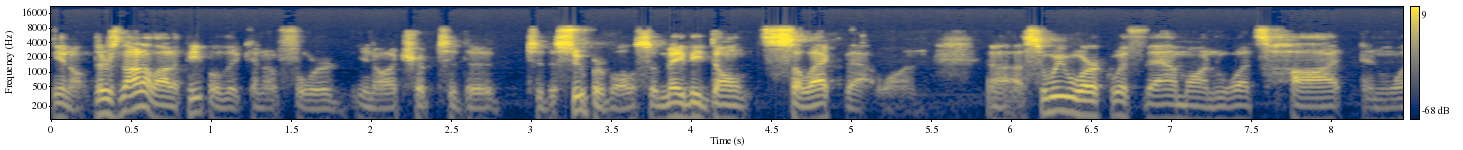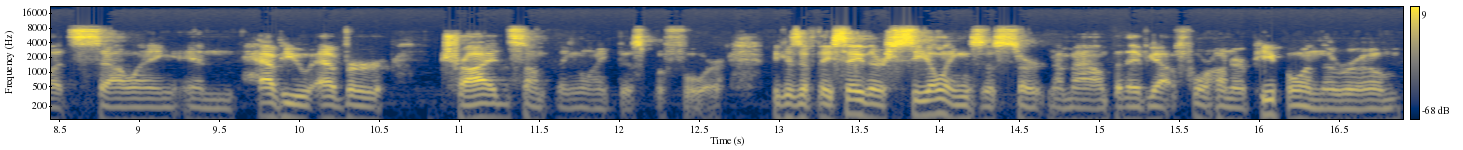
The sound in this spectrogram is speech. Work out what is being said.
you know, there's not a lot of people that can afford, you know, a trip to the to the Super Bowl. So maybe don't select that one. Uh, so we work with them on what's hot and what's selling. And have you ever tried something like this before? Because if they say their ceiling's a certain amount, but they've got 400 people in the room,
